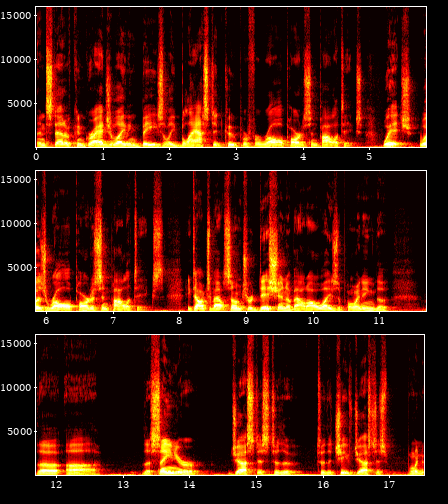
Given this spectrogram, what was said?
instead of congratulating Beasley, blasted Cooper for raw partisan politics which was raw partisan politics. He talks about some tradition about always appointing the the uh, the senior justice to the to the chief justice when,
